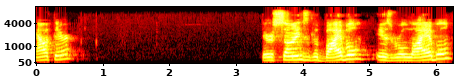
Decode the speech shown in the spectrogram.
out there. There are signs the Bible is reliable.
